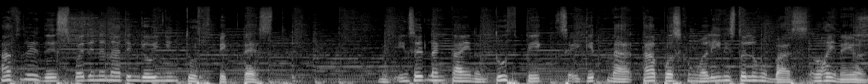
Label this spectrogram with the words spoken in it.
After this, pwede na natin gawin yung toothpick test. Mag-insert lang tayo ng toothpick sa gitna tapos kung malinis to lumabas, okay na yon.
